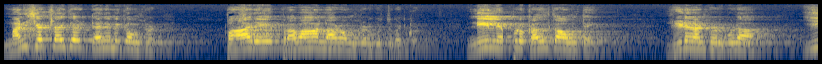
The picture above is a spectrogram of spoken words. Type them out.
మనిషి ఎట్లయితే డైనమిక్గా ఉంటాడు పారే ప్రవాహం లాగా ఉంటాడు గుర్తుపెట్టుకోండి. నీళ్ళు ఎప్పుడు కదులుతూ ఉంటాయి. లీడర్ అంటాడు కూడా ఈ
